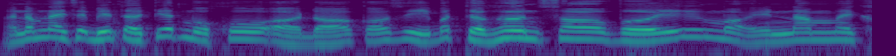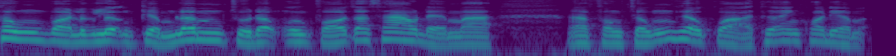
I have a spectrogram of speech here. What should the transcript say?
À, năm nay diễn biến thời tiết mùa khô ở đó có gì bất thường hơn so với mọi năm hay không và lực lượng kiểm lâm chủ động ứng phó ra sao để mà à, phòng chống hiệu quả thưa anh Khoa Điểm ạ?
